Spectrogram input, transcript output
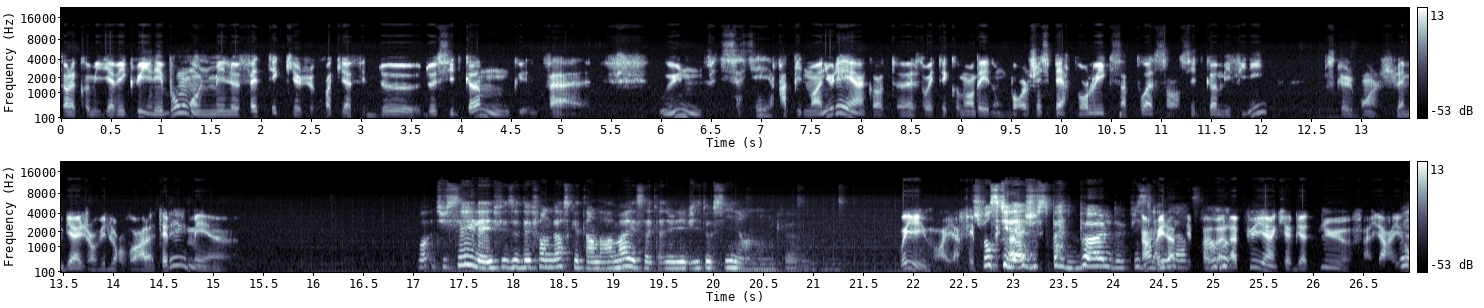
dans la comédie avec lui, il est bon, mais le fait est que je crois qu'il a fait deux, deux sitcoms, ou enfin, ou une, ça s'est rapidement annulé hein, quand elles ont été commandées. Donc bon, j'espère pour lui que sa poisse en sitcom est finie, parce que bon, je l'aime bien et j'ai envie de le revoir à la télé, mais euh, Bon, tu sais, il avait fait The Defenders qui était un drama et ça a été annulé vite aussi. hein, donc, euh, oui, bon, il a fait. Je pense qu'il a juste pas de bol depuis Non, mais il a fait preuve à l'appui, hein, qui a bien tenu. Enfin, il arrive Oui,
